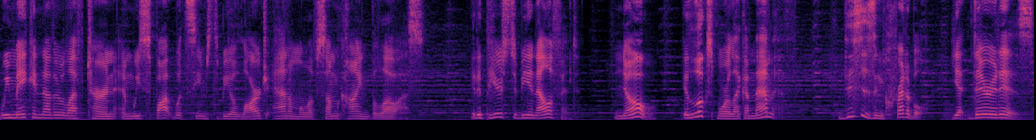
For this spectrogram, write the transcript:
We make another left turn and we spot what seems to be a large animal of some kind below us. It appears to be an elephant. No, it looks more like a mammoth. This is incredible, yet there it is.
